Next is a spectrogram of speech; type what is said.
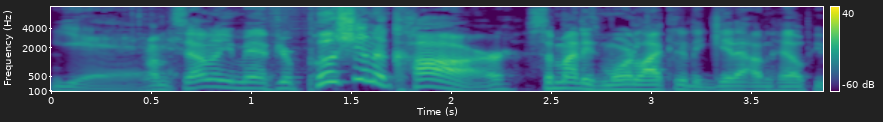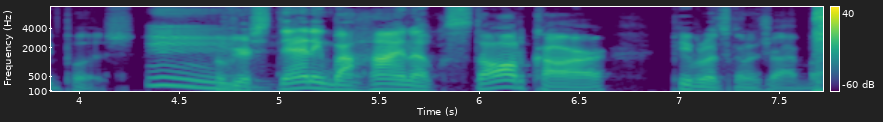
yeah. I'm telling you, man, if you're pushing a car, somebody's more likely to get out and help you push. Mm, If you're standing behind a stalled car, people are just going to drive by.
